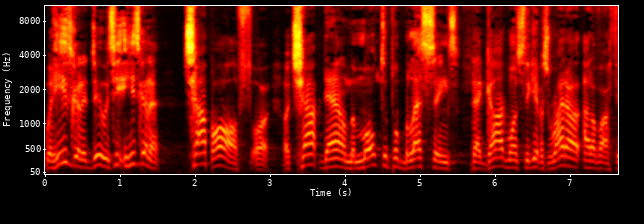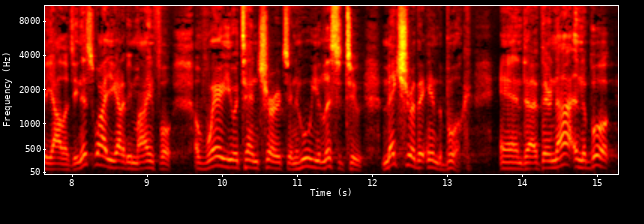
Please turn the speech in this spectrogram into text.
what he's going to do is he, he's going to chop off or, or chop down the multiple blessings that God wants to give us right out, out of our theology. And this is why you got to be mindful of where you attend church and who you listen to. Make sure they're in the book. And uh, if they're not in the book,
